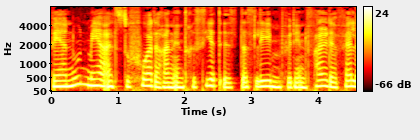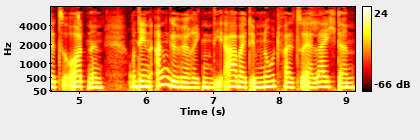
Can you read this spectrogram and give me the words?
Wer nun mehr als zuvor daran interessiert ist, das Leben für den Fall der Fälle zu ordnen und den Angehörigen die Arbeit im Notfall zu erleichtern,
